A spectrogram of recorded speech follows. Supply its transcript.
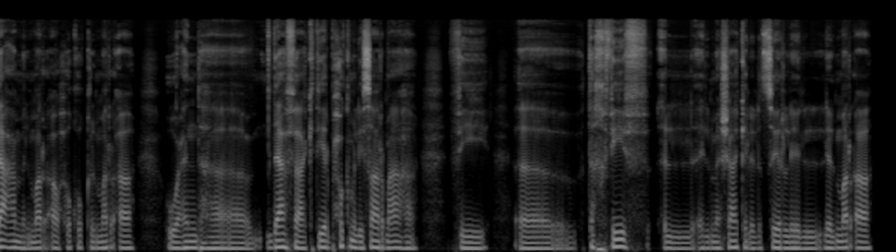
دعم المرأة وحقوق المرأة وعندها دافع كتير بحكم اللي صار معها في تخفيف المشاكل اللي تصير للمرأة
